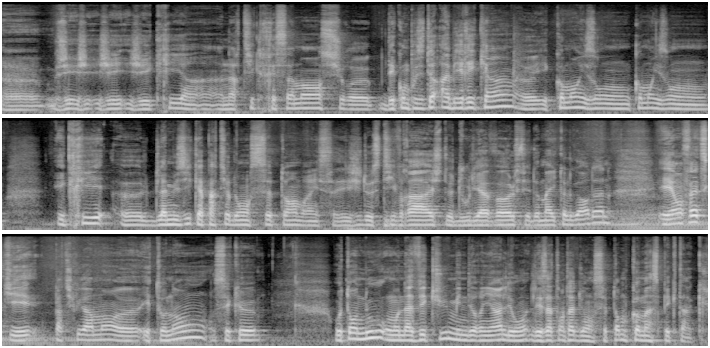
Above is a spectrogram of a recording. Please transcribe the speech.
euh, j'ai- écrit un, article récemment sur euh, des compositeurs américains euh, et comment ils ont, comment ils ont écrit euh, de la musique à partir du 11 septembre. Il s'agit de Steve Reich, de Julia Wolf et de Michael Gordon. Et en fait, ce qui est particulièrement euh, étonnant, c'est que autant nous, on a vécu, mine de rien, les, les attentats du 11 septembre comme un spectacle.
